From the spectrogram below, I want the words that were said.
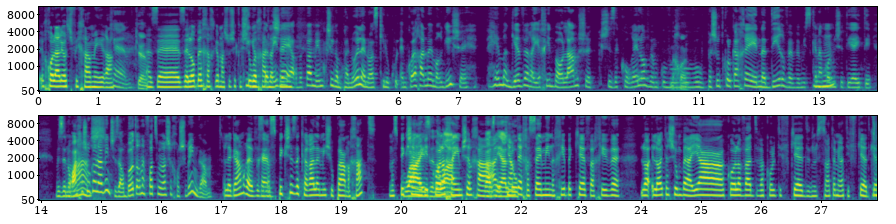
יכולה להיות שפיכה מהירה. כן. כן. אז אה, זה לא בהכרח גם משהו כי שקשור גם אחד תמיד, לשני. אה, הרבה פעמים כשגם פנו אלינו, אז כאילו, הם, כל אחד מהם מרגיש שהם הגבר היחיד בעולם ש- שזה קורה לו, והם- והוא- נכון. והוא פשוט כל כך אה, נדיר ו- ומסכנה כל מי שתהיה איתי. וזה נורא ממש. חשוב גם להבין שזה הרבה יותר נפוץ ממה שחושבים גם. לגמרי, וזה כן. מספיק שזה קרה למישהו פעם אחת. מספיק וואי, שנגיד זה כל נורא. החיים שלך, קיימת. יחסי מין הכי בכיף, הכי ו... לא, לא הייתה שום בעיה, הכל עבד והכל תפקד, אני שונאת את המילה תפקד, כן,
